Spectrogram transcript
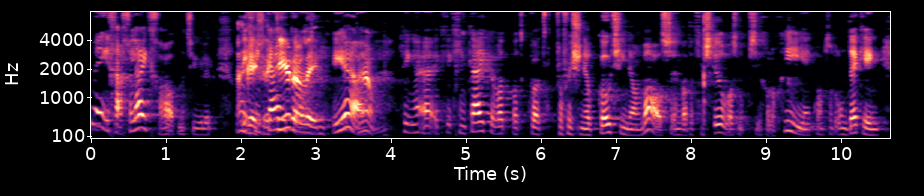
mega gelijk gehad natuurlijk. Kijken. alleen. Ja, Ja. ging, eh, ik, ik ging kijken wat, wat, wat professioneel coaching dan was en wat het verschil was met psychologie. En ik kwam tot de ontdekking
